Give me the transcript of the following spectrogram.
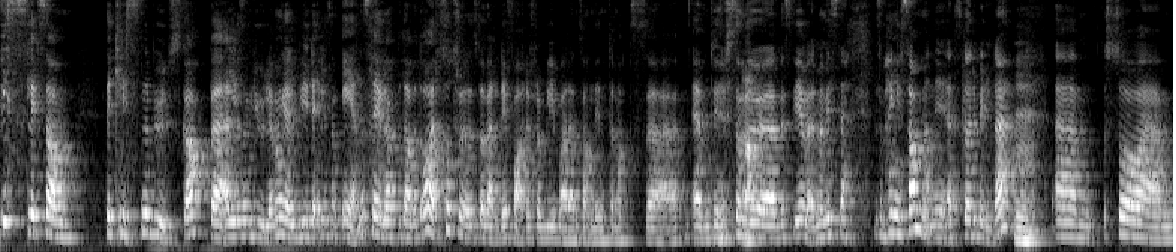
hvis liksom det kristne budskapet eller liksom juleevangeliet blir det liksom eneste i løpet av et år, så tror jeg det står veldig i fare for å bli bare en sånn vinternattseventyr som Ja. du eh, beskriver. Men hvis det liksom henger sammen i et større bilde, Mm. um, så um,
